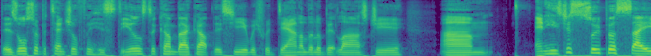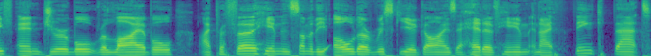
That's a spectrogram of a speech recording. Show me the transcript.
There's also potential for his steals to come back up this year, which were down a little bit last year. Um, and he's just super safe and durable, reliable. I prefer him than some of the older, riskier guys ahead of him. And I think that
